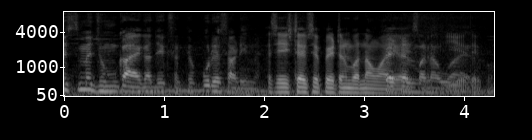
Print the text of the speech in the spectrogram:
इसमें झुमका आएगा देख सकते हो पूरे साड़ी में। अच्छा इस टाइप से पैटर्न बना हुआ है बना हुआ है। देखो।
